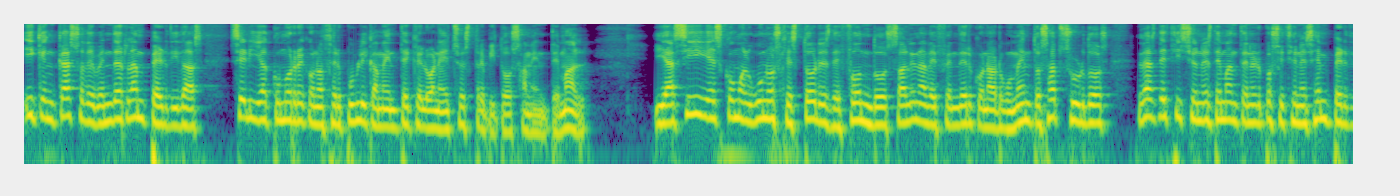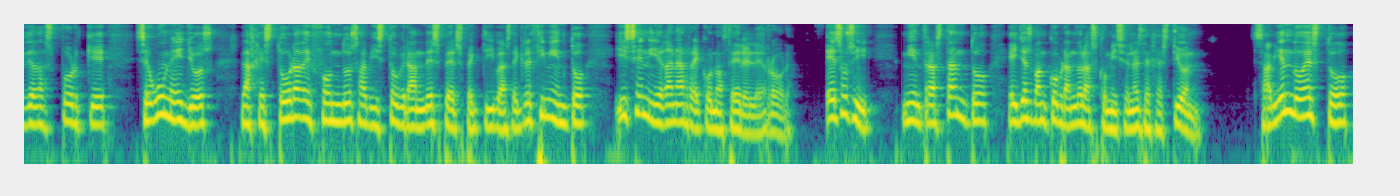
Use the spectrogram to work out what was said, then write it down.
y que en caso de venderla en pérdidas sería como reconocer públicamente que lo han hecho estrepitosamente mal. Y así es como algunos gestores de fondos salen a defender con argumentos absurdos las decisiones de mantener posiciones en pérdidas porque, según ellos, la gestora de fondos ha visto grandes perspectivas de crecimiento y se niegan a reconocer el error. Eso sí, mientras tanto, ellos van cobrando las comisiones de gestión. Sabiendo esto,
